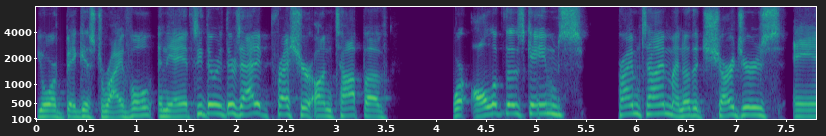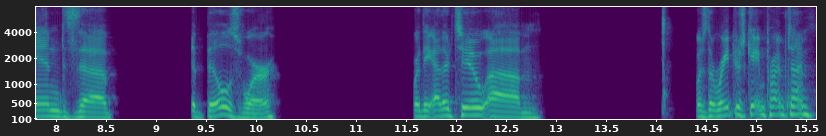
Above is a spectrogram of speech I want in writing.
your biggest rival in the AFC. There, there's added pressure on top of were all of those games prime time? I know the Chargers and the the Bills were. Were the other two? Um, was the Raiders game prime time?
